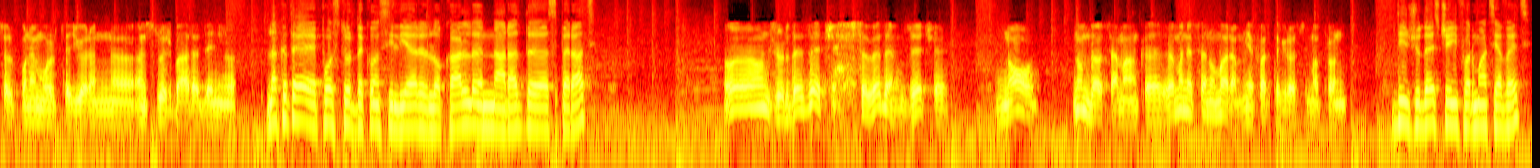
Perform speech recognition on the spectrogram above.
să-l punem ulterior în, uh, în slujba arădenilor. La câte posturi de consilier local în Arad uh, sperați? Uh, În jur de 10, să vedem, 10, 9, nu-mi dau seama încă, rămâne să numărăm, e foarte greu să mă pronunț. Din județ ce informații aveți?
